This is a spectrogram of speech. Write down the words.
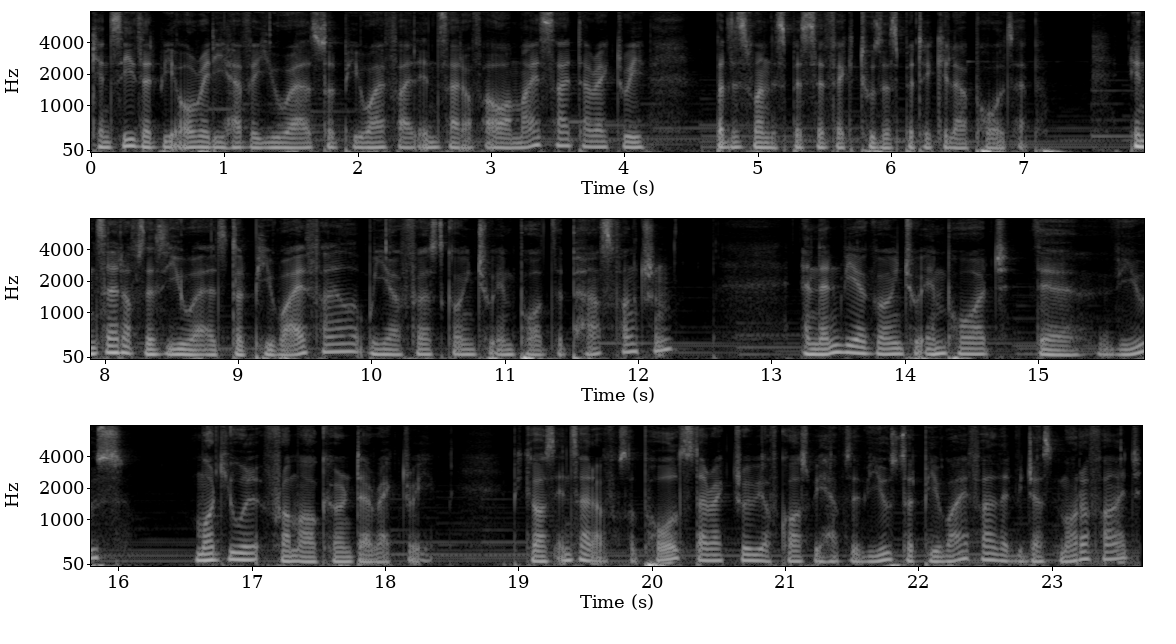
can see that we already have a urls.py file inside of our my site directory, but this one is specific to this particular polls app. Inside of this urls.py file, we are first going to import the path function, and then we are going to import the views module from our current directory. Because inside of the polls directory, of course, we have the views.py file that we just modified,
